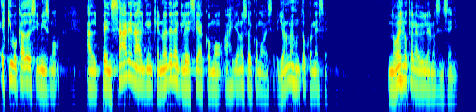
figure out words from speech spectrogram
equivocado de sí mismo al pensar en alguien que no es de la iglesia como, yo no soy como ese, yo no me junto con ese. No es lo que la Biblia nos enseña.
